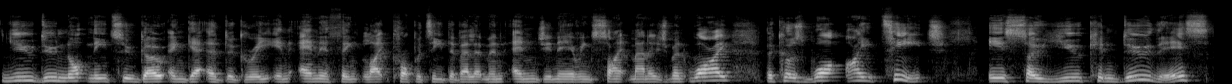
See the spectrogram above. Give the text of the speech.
you do not need to go and get a degree in anything like property development, engineering, site management. Why? Because what I teach is so you can do this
